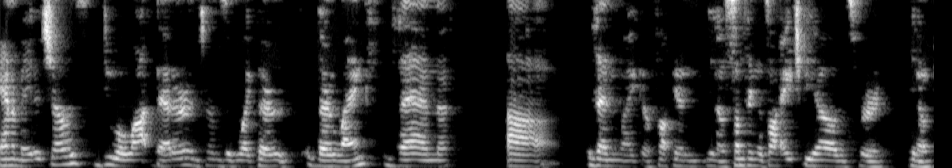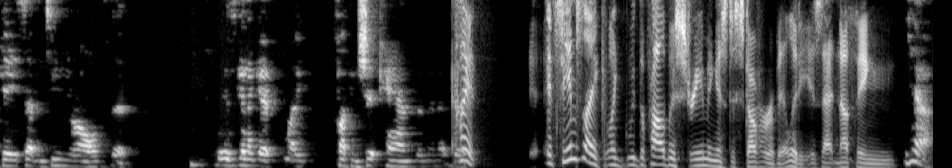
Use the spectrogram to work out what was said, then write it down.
animated shows do a lot better in terms of like their their length than uh than like a fucking you know something that's on HBO that's for you know gay seventeen year olds that is gonna get like fucking shit canned the minute. Clint, it seems like like the problem with streaming is discoverability. Is that nothing? Yeah,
